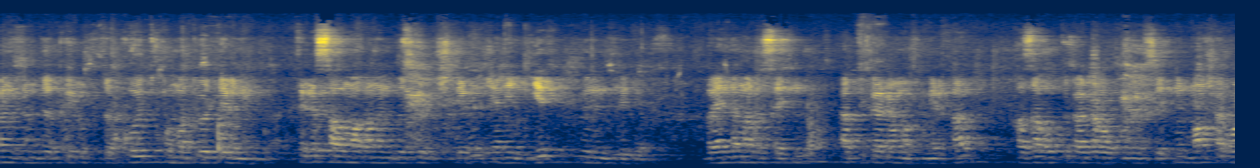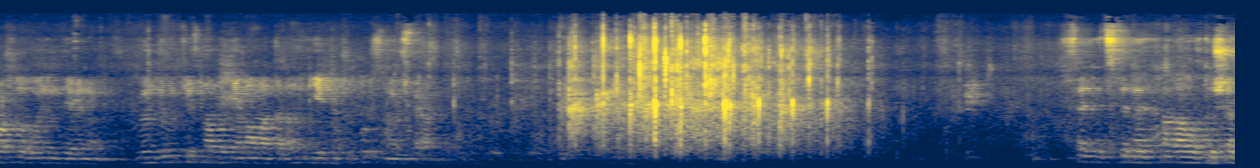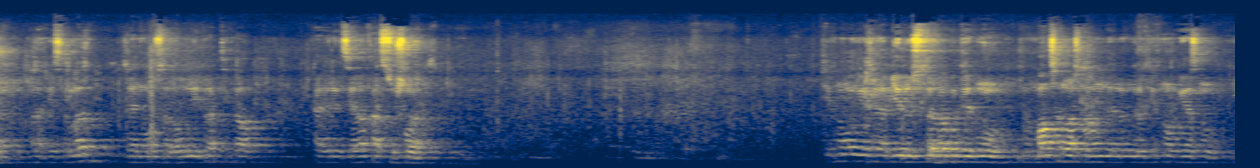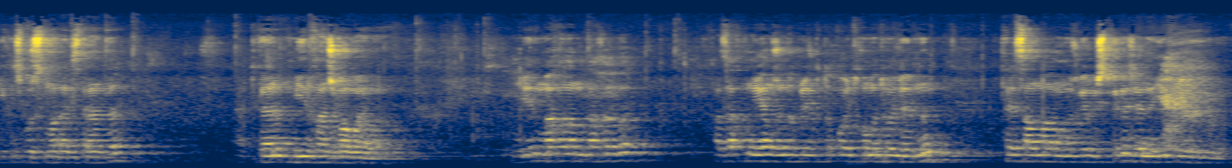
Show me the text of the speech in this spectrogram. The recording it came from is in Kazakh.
ұяң жүнді құйрықты қой тұқымы төлдерінің тірі салмағының өзгергіштері және ет өнімділігі баяндама жасайтын әбдікәрімов мирхат қазақ ұлттық аграрлық университетінің мал шаруашылығы өнімдерінің өндіру технология мамандығының екінші курс магистранты сәлеметсіздер ме аға оқытушы профессорлар және осы ғылыми практикалық конференцияға қатысушылар технология және биоресурстар факультетінің мал шаруашылығы өндіру технологиясының екінші курс магистранты әбдікәрім мейірхан жұмабайұлы менің мақаламның тақырыбы қазақтың ұяң жүнді құйрықты қой тұқымы төлдерінің тірі салмағының өзгергіштігі және ет өнімділігі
